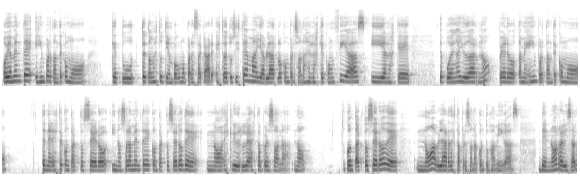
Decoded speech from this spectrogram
Obviamente es importante como que tú te tomes tu tiempo como para sacar esto de tu sistema y hablarlo con personas en las que confías y en las que te pueden ayudar, ¿no? Pero también es importante como tener este contacto cero y no solamente contacto cero de no escribirle a esta persona, no, contacto cero de no hablar de esta persona con tus amigas, de no revisar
